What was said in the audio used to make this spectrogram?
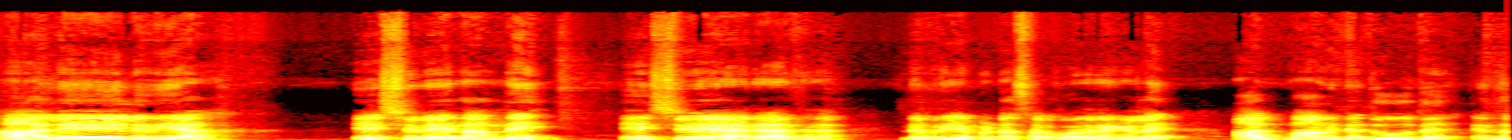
ഹാലേ യേശുവെ നന്ദി. യേശുവെ ആരാധന. എന്റെ പ്രിയപ്പെട്ട സഹോദരങ്ങളെ ആത്മാവിന്റെ ദൂത് എന്ന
